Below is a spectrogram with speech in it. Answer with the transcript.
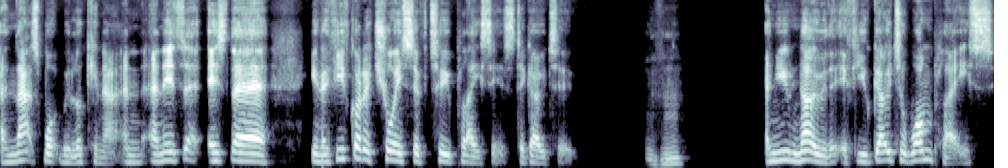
and that's what we're looking at. And and is is there you know if you've got a choice of two places to go to Mhm. And you know that if you go to one place,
